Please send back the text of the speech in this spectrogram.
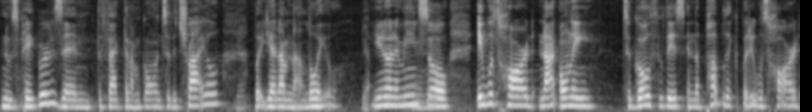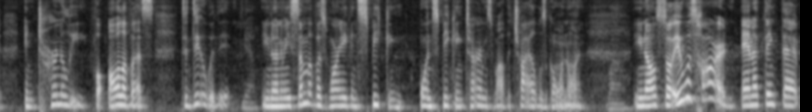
newspapers and the fact that I'm going to the trial, Yeah. but yet I'm not loyal. Yeah. You know what I mean? Mm-hmm. So it was hard not only to go through this in the public, but it was hard internally for all of us to deal with it. Yeah. You know what I mean? Some of us weren't even speaking on speaking terms while the trial was going on. Wow. You know, so it was hard. And I think that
